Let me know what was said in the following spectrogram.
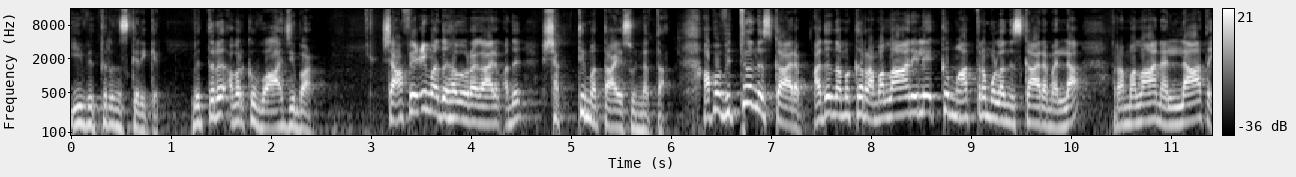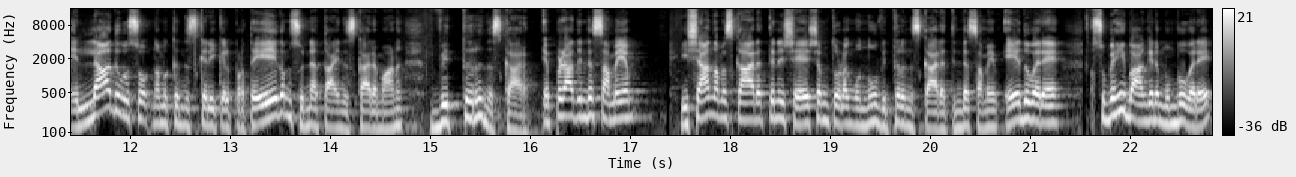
ഈ വിത്ര നിസ്കരിക്കൽ. വിത്ര അവർക്ക് വാജിബാണ്. ഷാഫി മധുഹബ് പ്രകാരം അത് ശക്തിമത്തായ സുന്നത്താണ്. അപ്പോൾ വിത്ര നിസ്കാരം അത് നമുക്ക് റമലാനിലേക്ക് മാത്രമുള്ള നിസ്കാരമല്ല റമലാൻ അല്ലാത്ത എല്ലാ ദിവസവും നമുക്ക് നിസ്കരിക്കൽ പ്രത്യേകം സുന്നത്തായ നിസ്കാരമാണ് വിത്തർ നിസ്കാരം. എപ്പോഴാണ് അതിന്റെ സമയം? ഇശാ നമസ്കാരത്തിന് ശേഷം തുടങ്ങുന്നു വിത്ര നിസ്കാരത്തിന്റെ സമയം. ഏതുവരെ? സുബഹി ബാങ്കിന് മുമ്പ് വരെ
